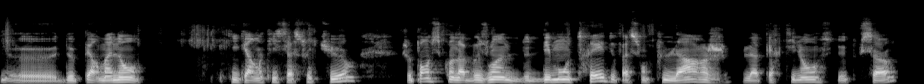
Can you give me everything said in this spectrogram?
de permanents qui garantissent la structure. Je pense qu'on a besoin de démontrer de façon plus large la pertinence de tout ça.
